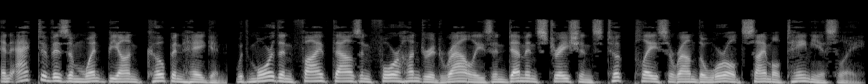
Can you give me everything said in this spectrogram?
An activism went beyond Copenhagen, with more than 5,400 rallies and demonstrations took place around the world simultaneously.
